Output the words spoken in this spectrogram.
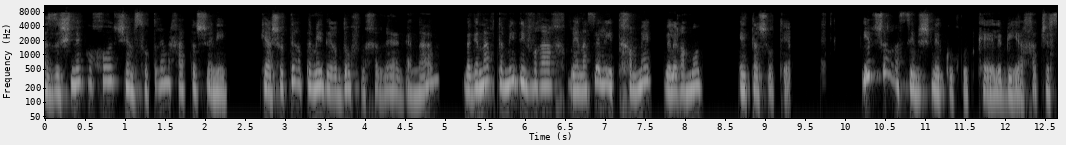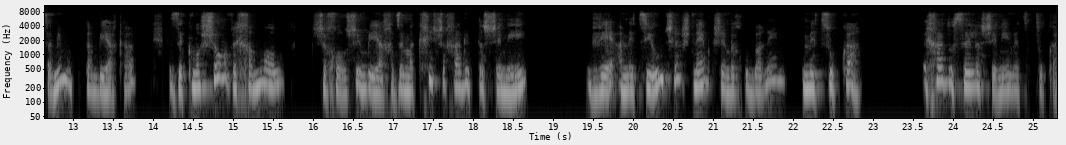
אז זה שני כוחות שהם סותרים אחד את השני. כי השוטר תמיד ירדוף אחרי הגנב, והגנב תמיד יברח וינסה להתחמק ולרמות את השוטר. אי אפשר לשים שני כוחות כאלה ביחד. כששמים אותם ביחד, זה כמו שור וחמור שחורשים ביחד. זה מכחיש אחד את השני, והמציאות של שניהם, כשהם מחוברים, מצוקה. אחד עושה לשני מצוקה.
